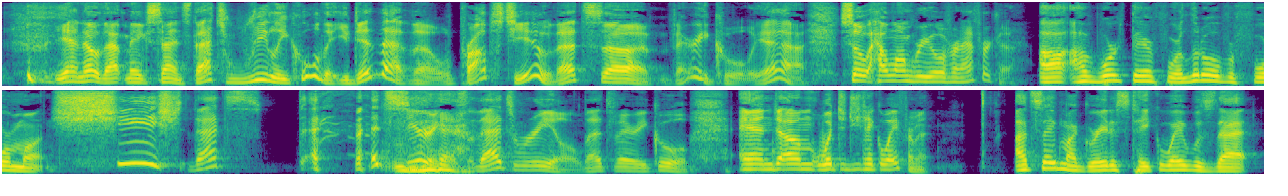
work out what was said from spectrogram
yeah, no, that makes sense. That's really cool that you did that though. Props to you. That's uh, very cool. Yeah. So how long were you over in Africa? Uh, I worked there for a little over four months. Sheesh. That's, that's serious. Yeah. That's real. That's very cool. And um, what did you take away from it? I'd say my greatest takeaway was that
